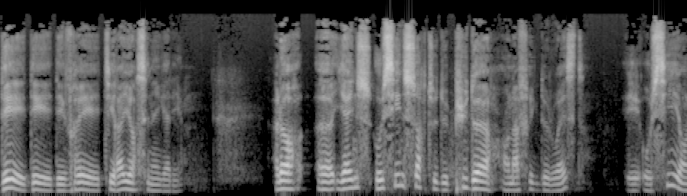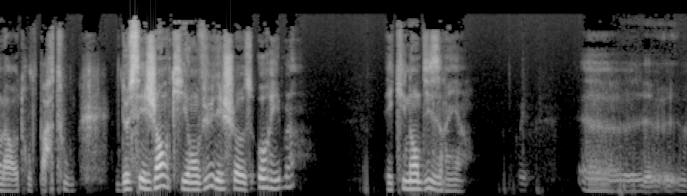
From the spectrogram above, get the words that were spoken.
des, vrais tirailleurs sénégalais. Alors, il y a aussi une sorte de pudeur en Afrique de l'Ouest, et aussi on la retrouve partout, de ces gens qui ont vu des choses horribles et qui n'en disent rien. Euh,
